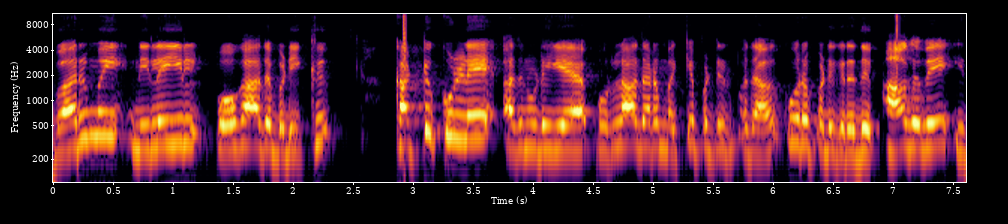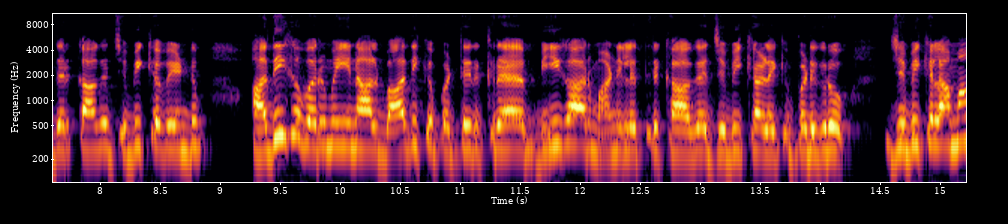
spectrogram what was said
வறுமை நிலையில் போகாதபடிக்கு கட்டுக்குள்ளே அதனுடைய பொருளாதாரம் வைக்கப்பட்டிருப்பதாக கூறப்படுகிறது. ஆகவே இதற்காக ஜெபிக்க வேண்டும். அதிக வறுமையினால் பாதிக்கப்பட்டிருக்கிற பீகார் மாநிலத்திற்காக ஜெபிக்க அழைக்கப்படுகிறோம். ஜெபிக்கலாமா?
